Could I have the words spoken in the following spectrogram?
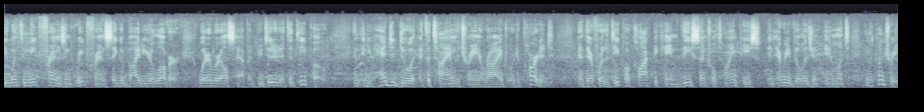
You went to meet friends and greet friends, say goodbye to your lover, whatever else happened. You did it at the depot. And, and you had to do it at the time the train arrived or departed. And therefore, the depot clock became the central timepiece in every village and hamlet in the country.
